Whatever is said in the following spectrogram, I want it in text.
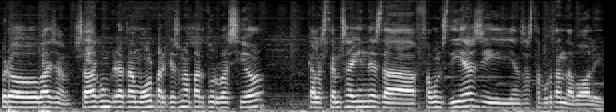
però, vaja, s'ha de concretar molt perquè és una pertorbació que l'estem seguint des de fa uns dies i ens està portant de boli.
